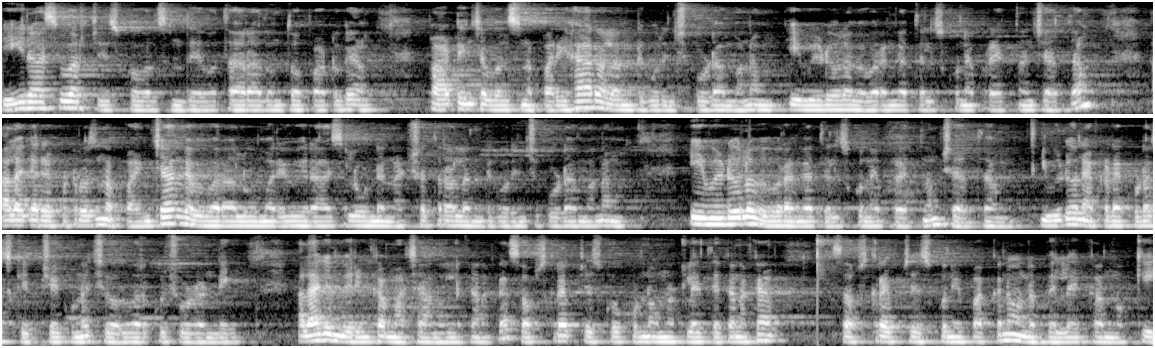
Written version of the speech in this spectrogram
ఈ రాశి వారు చేసుకోవాల్సిన దేవతారాధనతో పాటుగా పాటించవలసిన పరిహారాలన్నిటి గురించి కూడా మనం ఈ వీడియోలో వివరంగా తెలుసుకునే ప్రయత్నం చేద్దాం. అలాగే రేపటి రోజున పంచాంగ వివరాలు మరియు ఈ రాశిలో ఉండే నక్షత్రాలన్నిటి గురించి కూడా మనం ఈ వీడియోలో వివరంగా తెలుసుకునే ప్రయత్నం చేద్దాం. ఈ వీడియోని ఎక్కడెక్కడ స్కిప్ చేయకుండా చివరి వరకు చూడండి. అలాగే మీరు ఇంకా మా ఛానల్ని కనుక సబ్స్క్రైబ్ చేసుకోకుండా ఉన్నట్లయితే కనుక సబ్స్క్రైబ్ చేసుకుని పక్కనే ఉన్న బెల్ ఐకాన్ నొక్కి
